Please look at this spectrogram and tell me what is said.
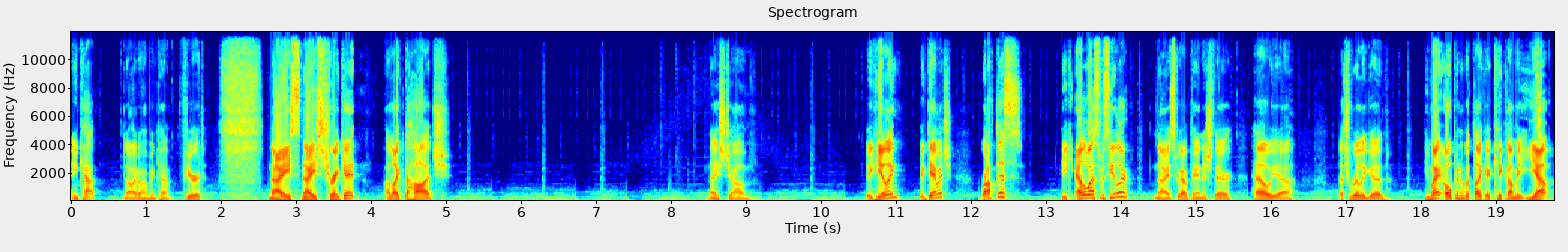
Incap? No, I don't have incap. Feared. Nice, nice trinket. I like the Hodge. Nice job. Big healing? Big damage? Rop this? He, LOS was healer? Nice. We got Vanish there. Hell yeah. That's really good. He might open with like a kick on me. Yep.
